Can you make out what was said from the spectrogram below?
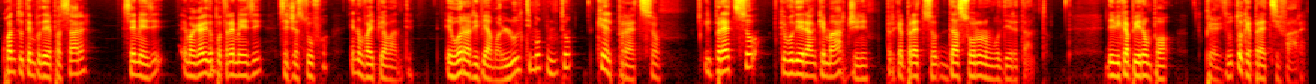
quanto tempo deve passare? Sei mesi? E magari dopo tre mesi sei già stufo e non vai più avanti. E ora arriviamo all'ultimo punto, che è il prezzo. Il prezzo che vuol dire anche margini, perché il prezzo da solo non vuol dire tanto. Devi capire un po', prima di tutto, che prezzi fare.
